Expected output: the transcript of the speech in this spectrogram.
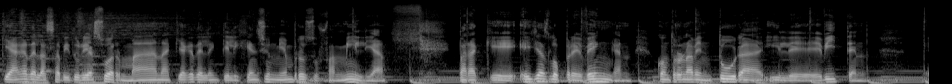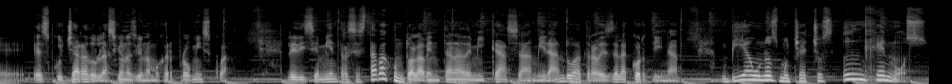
que haga de la sabiduría su hermana, que haga de la inteligencia un miembro de su familia, para que ellas lo prevengan contra una aventura y le eviten eh, escuchar adulaciones de una mujer promiscua. Le dice, mientras estaba junto a la ventana de mi casa mirando a través de la cortina, vi a unos muchachos ingenuos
